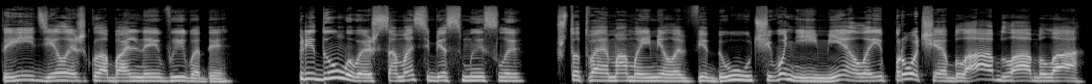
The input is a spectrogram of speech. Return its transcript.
«Ты делаешь глобальные выводы. Придумываешь сама себе смыслы, что твоя мама имела в виду, чего не имела и прочее бла-бла-бла».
